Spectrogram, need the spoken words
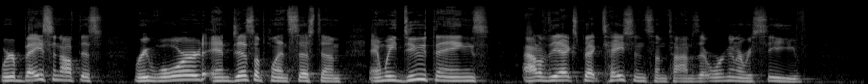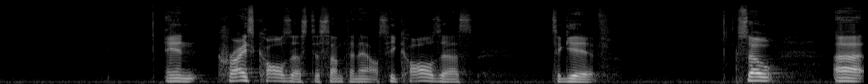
we're basing off this reward and discipline system, and we do things out of the expectation sometimes that we're going to receive and Christ calls us to something else. He calls us to give. So, Uh,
